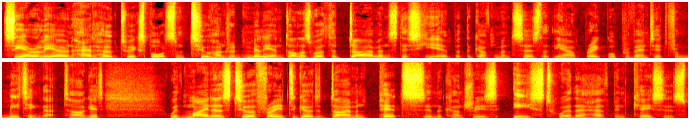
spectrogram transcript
Sierra Leone had hoped to export some $200 million worth of diamonds this year, but the government says that the outbreak will prevent it from meeting that target, with miners too afraid to go to diamond pits in the country's east, where there have been cases.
